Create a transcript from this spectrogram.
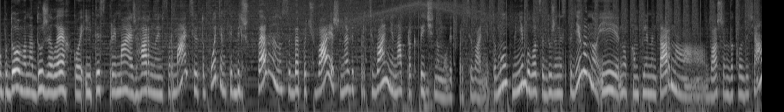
побудована дуже легко і ти сприймаєш гарну інформацію, то потім ти більш впевнено себе почуваєш на відпрацюванні, на практичному відпрацюванні. Тому мені було це дуже несподівано і ну компліментарно вашим викладачам,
